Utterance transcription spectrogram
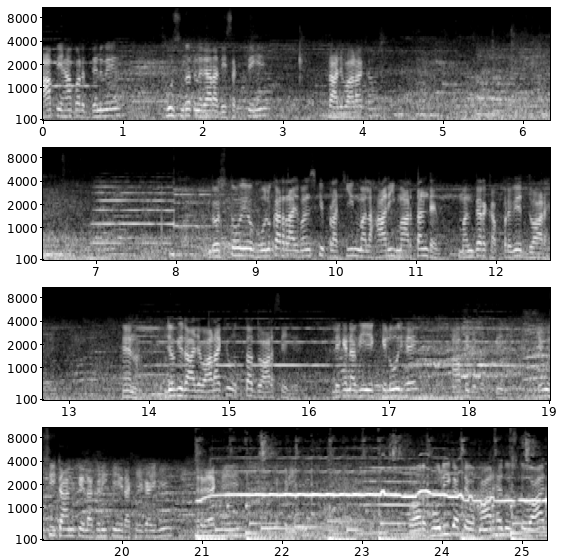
आप यहाँ पर दिन में खूबसूरत नज़ारा दे सकते हैं राजवाड़ा का। दोस्तों, ये होलकर राजवंश की प्राचीन मल्हारी मारतंड मंदिर का प्रवेश द्वार है है ना? जो कि राजवाड़ा के उत्तर द्वार से है, लेकिन अभी एक क्लोज है, आप ही देख सकते हैं। ये उसी टाइम के लकड़ी के रखे गए हैं ट्रैक हैं लकड़ी और होली का त्यौहार है दोस्तों, आज,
